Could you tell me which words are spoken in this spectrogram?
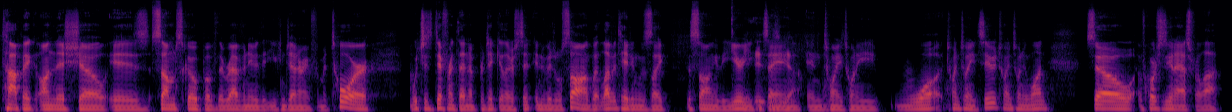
topic on this show is some scope of the revenue that you can generate from a tour, which is different than a particular individual song. But Levitating was like the song of the year, you could It- say, in, yeah. in 2020, 2022, 2021. So, of course, he's going to ask for a lot.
